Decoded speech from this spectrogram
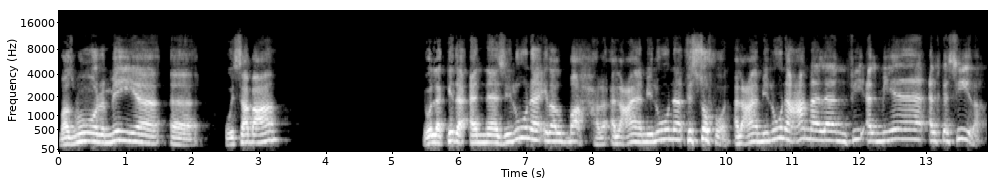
مزمور 107 يقول لك كده النازلون إلى البحر العاملون في السفن العاملون عملا في المياه الكثيرة.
